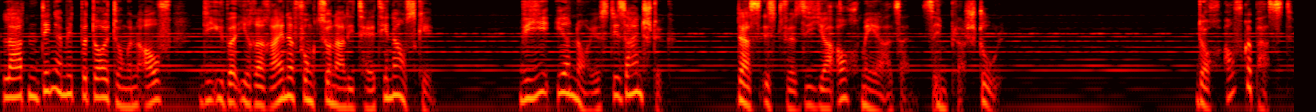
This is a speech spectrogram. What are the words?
laden Dinge mit Bedeutungen auf, die über ihre reine Funktionalität hinausgehen. Wie ihr neues Designstück. Das ist für sie ja auch mehr als ein simpler Stuhl. Doch aufgepasst!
